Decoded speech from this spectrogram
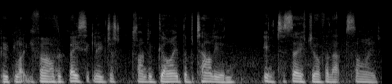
People like your father basically just trying to guide the battalion into safety over that side.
